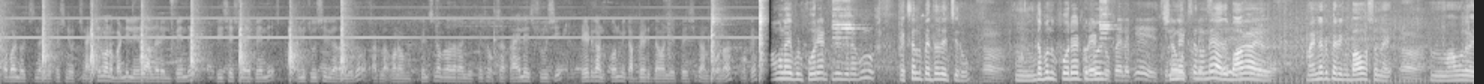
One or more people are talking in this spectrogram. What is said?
కొత్త బండి వచ్చిందని చెప్పేసి నేను వచ్చిన. యాక్చువల్ మన బండి లేదు ఆల్రెడీ వెళ్ళిపోయింది రిజిస్ట్రేషన్ అయిపోయింది. అన్ని చూసిరు కదా మీరు. అట్లా మనం తెలిసిన బ్రదర్ అని చెప్పేసి ఒకసారి ట్రయల్ వేసి చూసి రేట్ కనుక్కొని మీకు అప్డేట్ ఇద్దామని చెప్పేసి కనుక్కున్నా. ఓకే మామూలుగా ఇప్పుడు ఫోర్ ఎయిట్ త్రీ జీరోకు ఎక్సెల్ పెద్దది ఇచ్చారు ఇంతకుముందు ఫోర్ ఎయిట్ టూ ఫైవ్లకి చిన్న ఎక్సెల్ ఉండే అది బాగా మైనర్ రిపేరింగ్ బాగా వస్తున్నాయి. మామూలుగా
